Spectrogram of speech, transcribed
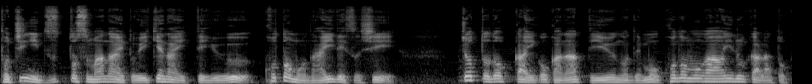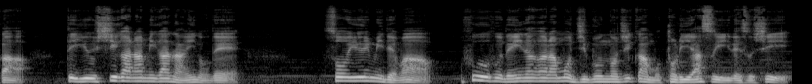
土地にずっと住まないといけないっていうこともないですし、ちょっとどっか行こうかなっていうのでも子供がいるからとかっていうしがらみがないので、そういう意味では夫婦でいながらも自分の時間も取りやすいですし、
